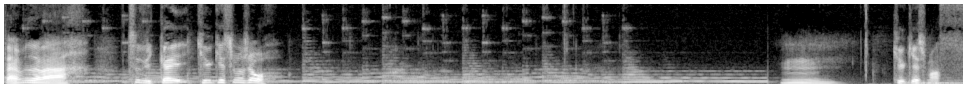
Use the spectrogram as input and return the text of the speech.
ダメだな。ちょっと一回休憩しましょう。うん。休憩します。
